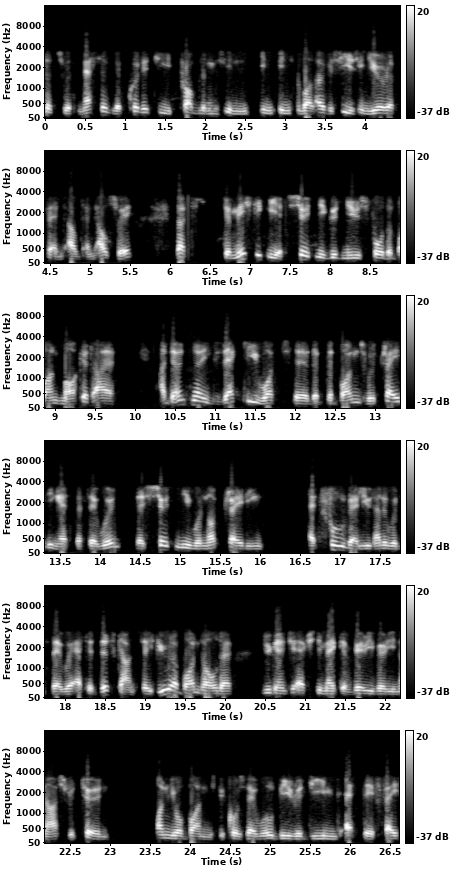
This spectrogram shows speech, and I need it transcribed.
sits with massive liquidity problems in, in, in well, overseas in Europe and, and elsewhere. But domestically, it's certainly good news for the bond market. I I don't know exactly what the, the, the bonds were trading at, but they weren't. They certainly were not trading at full value. In other words, they were at a discount. So if you're a bondholder, you're going to actually make a very very nice return on your bonds because they will be redeemed at their face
